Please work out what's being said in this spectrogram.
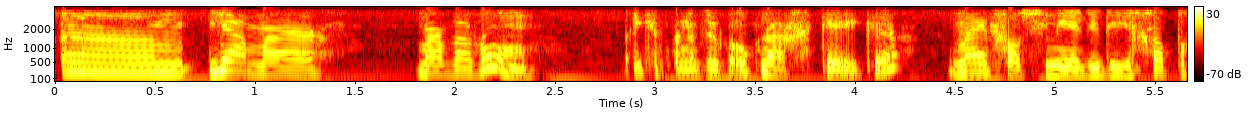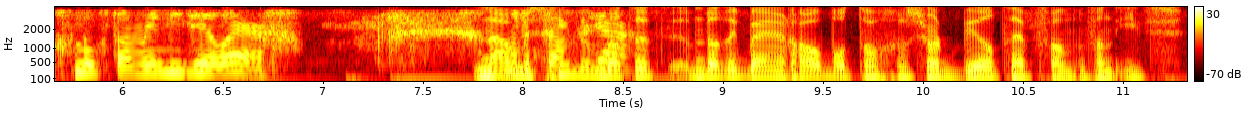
Ehm, ja, maar, maar waarom? Ik heb er natuurlijk ook naar gekeken. Mij fascineerde die grappig genoeg dan weer niet heel erg. Nou, misschien dacht, omdat, ja. het, omdat ik bij een robot toch een soort beeld heb van, van iets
